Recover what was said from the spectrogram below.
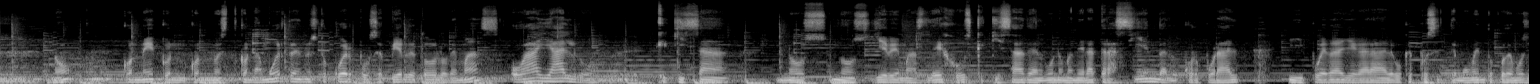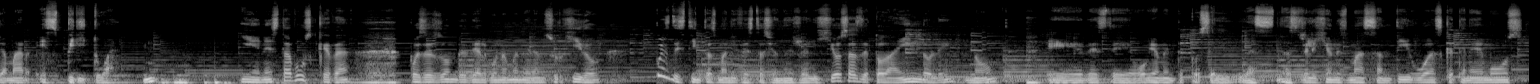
no? Con, e, con, con, la muerte de nuestro cuerpo se pierde todo lo demás, o hay algo que quizá nos, nos lleve más lejos, que quizá de alguna manera trascienda lo corporal y pueda llegar a algo que pues de momento podemos llamar espiritual. Y en esta búsqueda pues es donde de alguna manera han surgido pues distintas manifestaciones religiosas de toda índole, ¿no? Eh, desde obviamente pues las, religiones más antiguas que tenemos,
